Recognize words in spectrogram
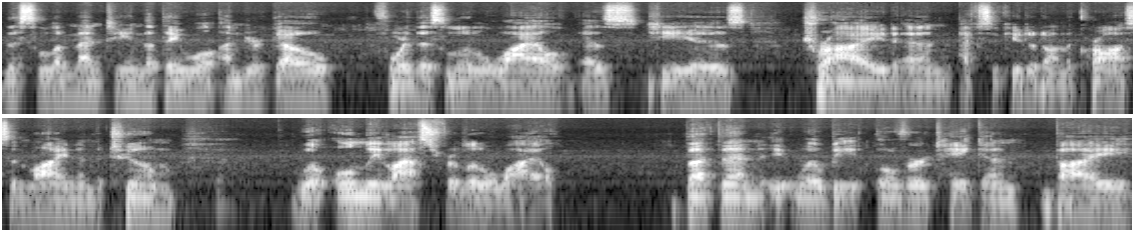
this lamenting that they will undergo for this little while as he is tried and executed on the cross and lying in the tomb, will only last for a little while. But then it will be overtaken by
